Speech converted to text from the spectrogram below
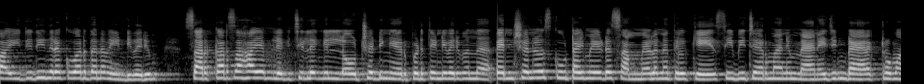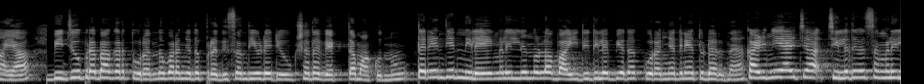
വൈദ്യുതി നിരക്ക് വർധന വേണ്ടിവരും സർക്കാർ സഹായം ലഭിച്ചില്ലെങ്കിൽ ലോഡ് ഷെഡിംഗ് ഏർപ്പെടുത്തേണ്ടി വരുമെന്ന് പെൻഷനേഴ്സ് കൂട്ടായ്മയുടെ സമ്മേളനത്തിൽ കെ എസ് ചെയർമാനും മാനേജിംഗ് ഡയറക്ടറുമായ ബിജു പ്രഭാകർ തുറന്നു പറഞ്ഞത് പ്രതിസന്ധിയുടെ രൂക്ഷത വ്യക്തമാക്കുന്നു. ഉത്തരേന്ത്യൻ നിലയങ്ങളിൽ നിന്നുള്ള വൈദ്യുതി ലഭ്യത കുറഞ്ഞതിനെ തുടർന്ന് കഴിഞ്ഞയാഴ്ച ചില ദിവസങ്ങളിൽ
